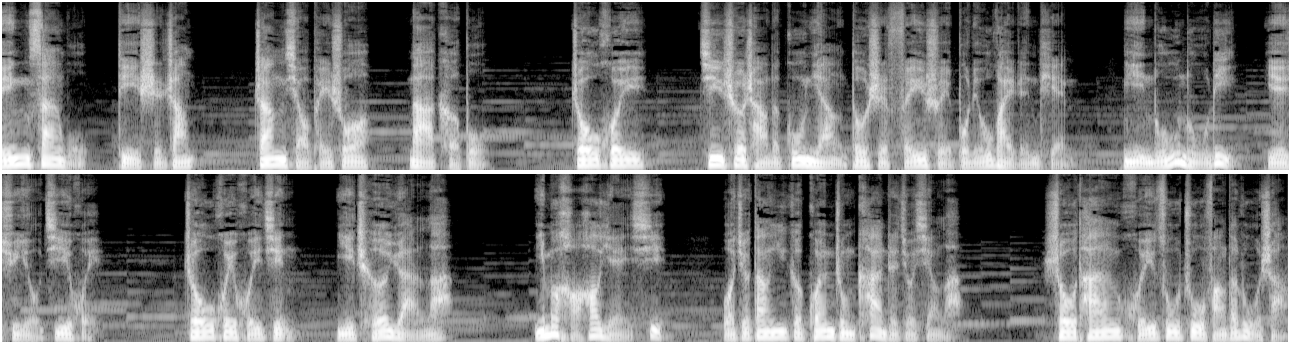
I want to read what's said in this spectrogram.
零三五第十章，张小培说：“那可不，周辉，机车厂的姑娘都是肥水不流外人田，你努努力，也许有机会。”周辉回敬：“你扯远了，你们好好演戏，我就当一个观众看着就行了。”收摊回租住房的路上，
